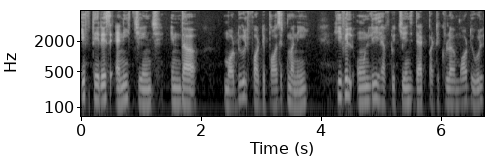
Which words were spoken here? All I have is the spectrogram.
if there is any change in the module for deposit money, he will only have to change that particular module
